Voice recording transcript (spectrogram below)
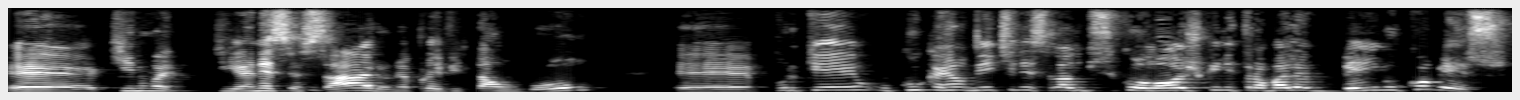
é, que, não é, que é necessário né, para evitar um gol, é, porque o Cuca realmente, nesse lado psicológico, ele trabalha bem no começo.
